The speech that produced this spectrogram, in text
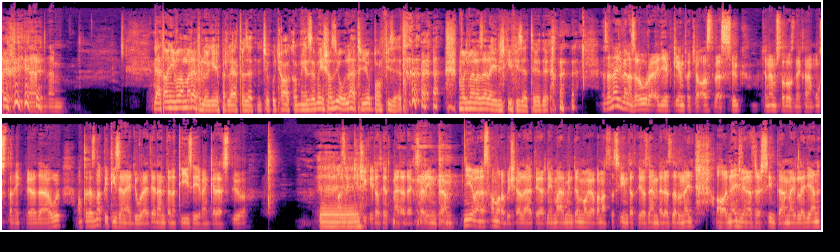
Nem, nem. De hát annyival már repülőgépet lehet vezetni, csak hogy halkan nézem, és az jó, lehet, hogy jobban fizet. Vagy már az elején is kifizetődő. Ez a 40 ezer óra egyébként, hogyha azt vesszük, hogyha nem szoroznék, hanem osztanék például, akkor ez napi 11 órát jelentene 10 éven keresztül. Az egy kicsikét azért meredek szerintem. Nyilván ezt hamarabb is el lehet érni, már mint önmagában azt a szintet, hogy az ember ezzel a, negy, a 40 ezeres szinten meg legyen,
